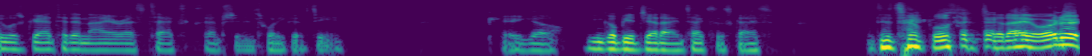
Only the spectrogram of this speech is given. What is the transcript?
It was granted an IRS tax exemption in 2015. There you go. You can go be a Jedi in Texas, guys. The Temple of the Jedi Order.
